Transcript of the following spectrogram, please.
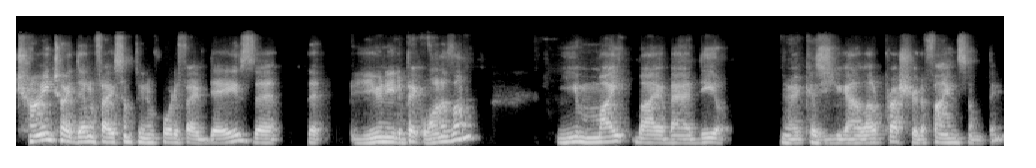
trying to identify something in 45 days that that you need to pick one of them, you might buy a bad deal, right? Because you got a lot of pressure to find something.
